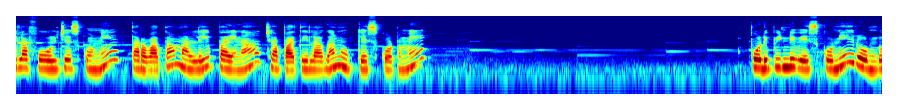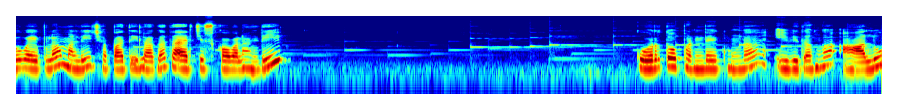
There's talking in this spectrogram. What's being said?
ఇలా ఫోల్డ్ చేసుకొని తర్వాత మళ్ళీ పైన చపాతీలాగా నొక్కేసుకోవటమే. పొడిపిండి వేసుకొని రెండు వైపులా మళ్ళీ చపాతీలాగా తయారు చేసుకోవాలండి. కూరతో పని లేకుండా ఈ విధంగా ఆలు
